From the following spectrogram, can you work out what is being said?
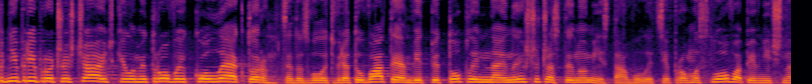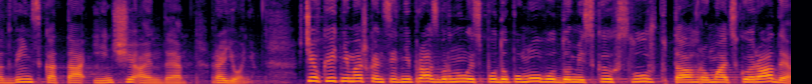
У Дніпрі прочищають кілометровий колектор. Це дозволить врятувати від підтоплень найнижчу частину міста вулиці Промислова, Північна Двінська та інші АНД районі. Ще в квітні мешканці Дніпра звернулись по допомогу до міських служб та громадської ради.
